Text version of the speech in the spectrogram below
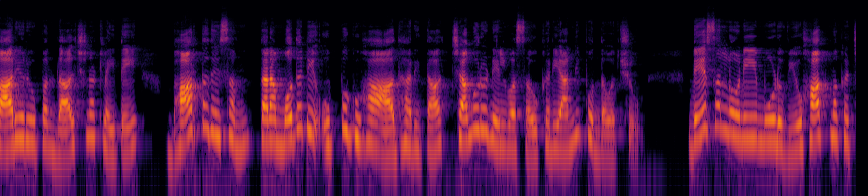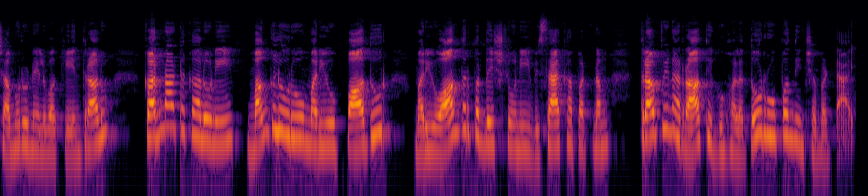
కార్యరూపం దాల్చినట్లయితే భారతదేశం తన మొదటి ఉప్పు గుహ ఆధారిత చమురు నిల్వ సౌకర్యాన్ని పొందవచ్చు. దేశంలోని మూడు వ్యూహాత్మక చమురు నిల్వ కేంద్రాలు కర్ణాటకలోని మంగళూరు మరియు పాదూర్ మరియు ఆంధ్రప్రదేశ్లోని విశాఖపట్నం త్రవ్విన రాతి గుహలతో రూపొందించబడ్డాయి.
